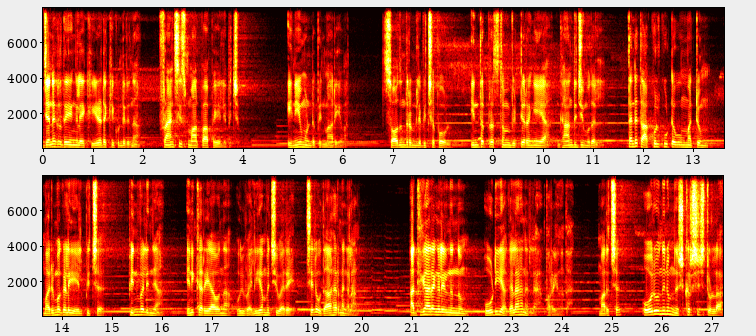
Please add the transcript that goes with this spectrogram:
ജനഹൃദയങ്ങളെ കീഴടക്കിക്കൊണ്ടിരുന്ന ഫ്രാൻസിസ് മാർപ്പാപ്പയെ ലഭിച്ചു. ഇനിയുമുണ്ട് പിന്മാറിയവർ. സ്വാതന്ത്ര്യം ലഭിച്ചപ്പോൾ ഇന്ദ്രപ്രസ്ഥം വിട്ടിറങ്ങിയ ഗാന്ധിജി മുതൽ തന്റെ താക്കോൽക്കൂട്ടവും മറ്റും മരുമകളെ ഏൽപ്പിച്ച് പിൻവലിഞ്ഞ എനിക്കറിയാവുന്ന ഒരു വലിയമ്മച്ചി വരെ ചില ഉദാഹരണങ്ങളാണ്. അധികാരങ്ങളിൽ നിന്നും ഓടിയകലാനല്ല പറയുന്നത്. മറിച്ച് ഓരോന്നിനും നിഷ്കർഷിച്ചിട്ടുള്ള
